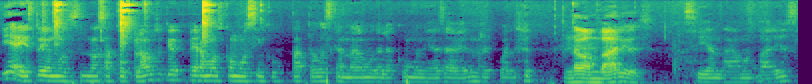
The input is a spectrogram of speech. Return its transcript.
Y ahí estuvimos, nos acoplamos, que éramos como cinco patos que andábamos de la comunidad, ¿sabes? Me recuerdo. Andaban varios. Sí, andábamos varios.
